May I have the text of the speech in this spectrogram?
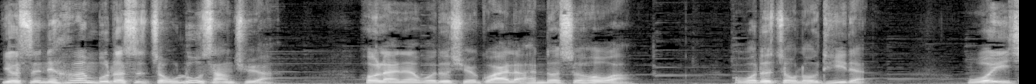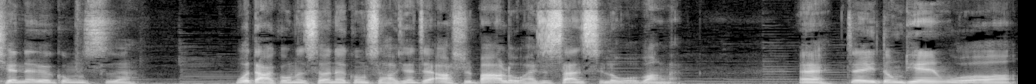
有时你恨不得是走路上去啊。后来呢，我都学乖了，很多时候啊，我都走楼梯的。我以前那个公司啊，我打工的时候，那公司好像在二十八楼还是三十楼，我忘了。哎，在冬天我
